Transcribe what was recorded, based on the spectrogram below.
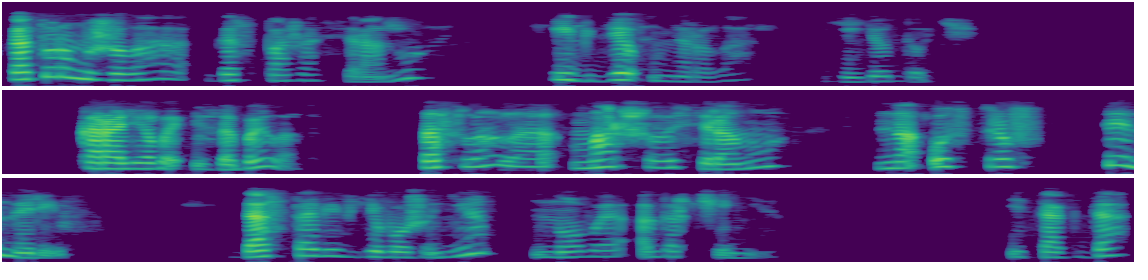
в котором жила госпожа Сирано и где умерла ее дочь. Королева Изабелла сослала маршала Сирано на остров Тенериф, доставив его жене новое огорчение. И тогда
